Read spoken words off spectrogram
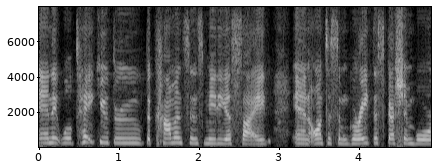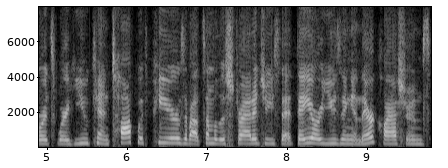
And it will take you through the Common Sense Media site and onto some great discussion boards where you can talk with peers about some of the strategies that they are using in their classrooms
